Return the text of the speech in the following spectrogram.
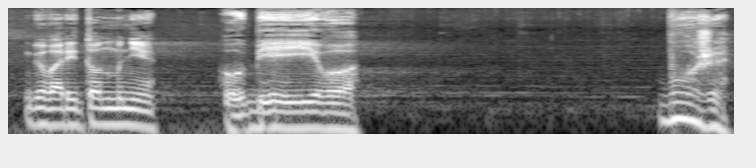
— говорит он мне, — «убей его». Боже,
